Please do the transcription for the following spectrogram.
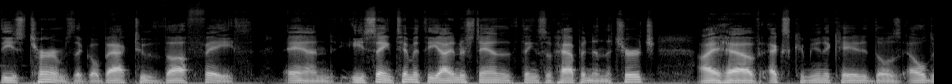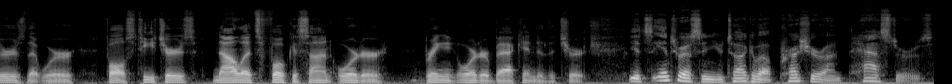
these terms that go back to the faith. And he's saying, Timothy, I understand that things have happened in the church. I have excommunicated those elders that were false teachers. Now let's focus on order, bringing order back into the church. It's interesting you talk about pressure on pastors.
